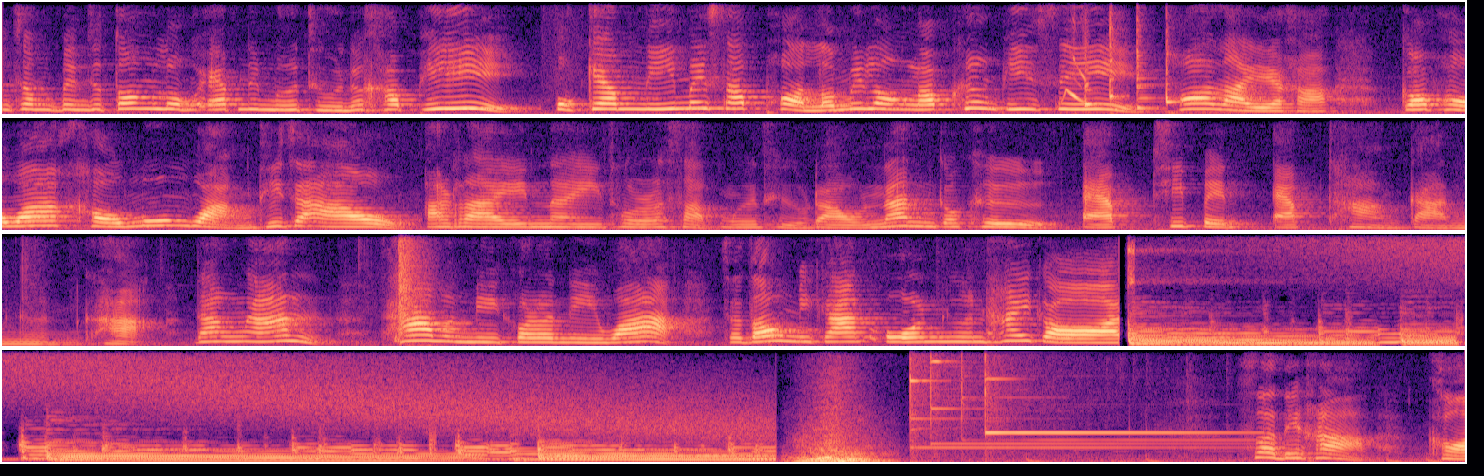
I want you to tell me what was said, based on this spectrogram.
ันจำเป็นจะต้องลงแอปในมือถือนะครับพี่ โปรแกรมนี้ไม่ซับพอร์ตแล้วไม่รองรับเครื่อง PC เพราะอะไรอะคะก็เพราะว่าเขามุ่งหวังที่จะเอาอะไรในโทรศัพท์มือถือเรานั่นก็คือแอปที่เป็นแอปทางการเงินค่ะ ดังนั้นถ้ามันมีกรณีว่าจะต้องมีการโอนเงินให้ก่อนสวัสดีค่ะ ขอ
